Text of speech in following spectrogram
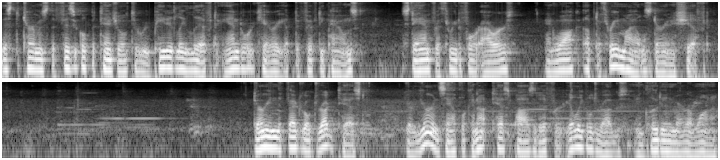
This determines the physical potential to repeatedly lift and or carry up to 50 pounds, stand for 3 to 4 hours, and walk up to 3 miles during a shift. During the federal drug test, your urine sample cannot test positive for illegal drugs, including marijuana.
